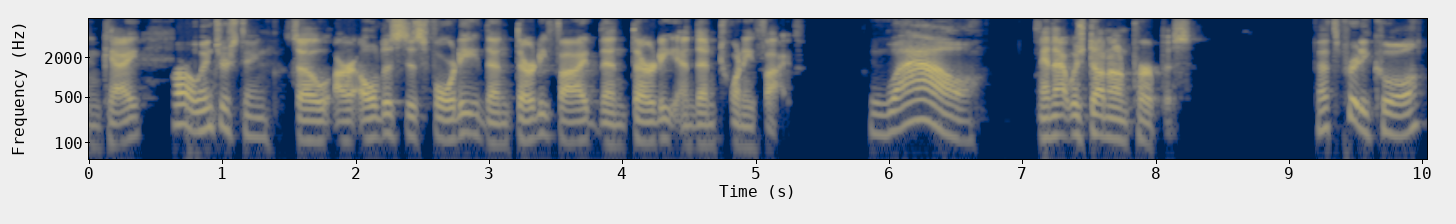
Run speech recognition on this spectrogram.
Okay. Oh, interesting. So our oldest is 40, then 35, then 30, and then 25. Wow. And that was done on purpose. That's pretty cool.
